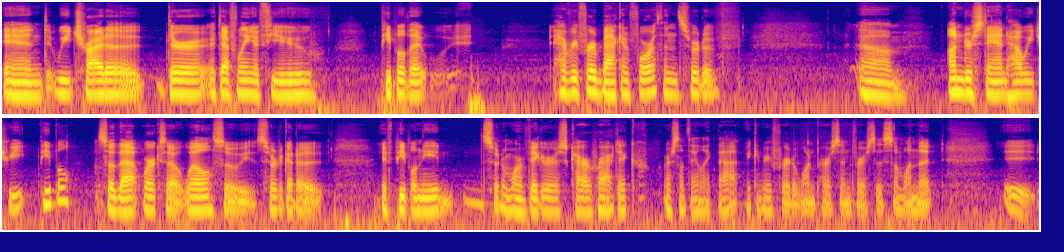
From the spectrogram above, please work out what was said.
and we try to. There are definitely a few people that have referred back and forth and sort of um, understand how we treat people. So that works out well. So we sort of got to, if people need sort of more vigorous chiropractic or something like that, we can refer to one person versus someone that uh,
